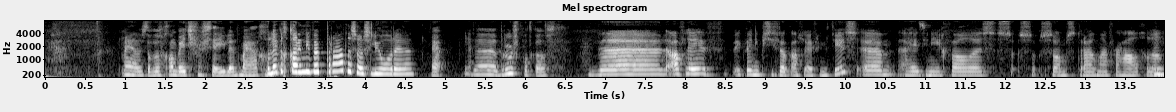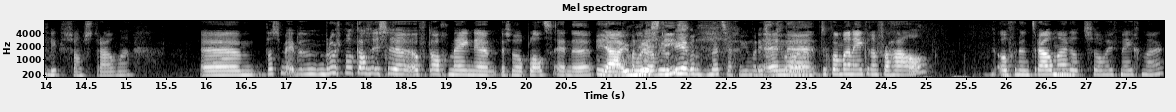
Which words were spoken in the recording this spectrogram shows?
maar ja, dus dat was gewoon een beetje vervelend. Maar ja, gelukkig kan ik niet meer praten zoals jullie horen. Ja, Ja. de broerspodcast. We, de aflevering, ik weet niet precies welke aflevering het is. Ehm, hij heet in ieder geval S- Sam's Trauma verhaal, geloof Mhm. ik. Sam's Trauma. Ehm was, mijn broerspodcast is eh, over het algemeen eh, best wel plat en ja, humoristisch. Ja, ik wilde het net zeggen, humoristisch en toen kwam er in één keer een verhaal over een trauma Mhm. dat Sam heeft meegemaakt.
